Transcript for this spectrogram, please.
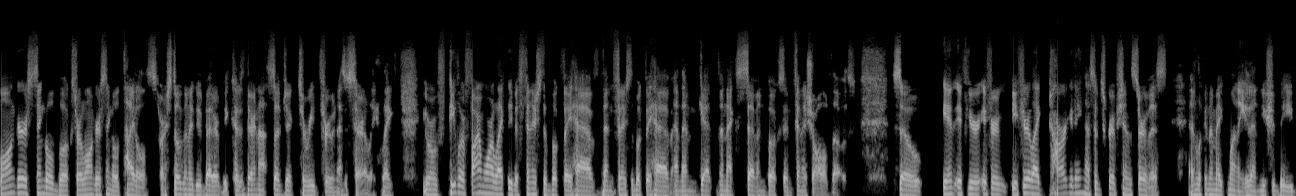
longer single books or longer single titles are still going to do better because they're not subject to read through necessarily. Like your people are far more likely to finish the book they have than finish the book they have and then get the next seven books and finish all of those. So if you're if you're if you're like targeting a subscription service and looking to make money, then you should be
